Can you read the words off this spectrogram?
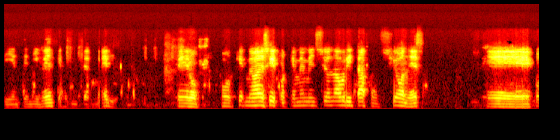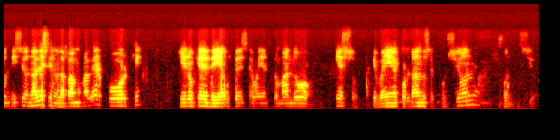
siguiente nivel, que es el intermedio. Pero, ¿por qué? Me va a decir, ¿por qué me menciona ahorita funciones eh, condicionales y no las vamos a ver? Porque quiero que desde ya ustedes se vayan tomando eso, que vayan acordándose funciones, condiciones.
